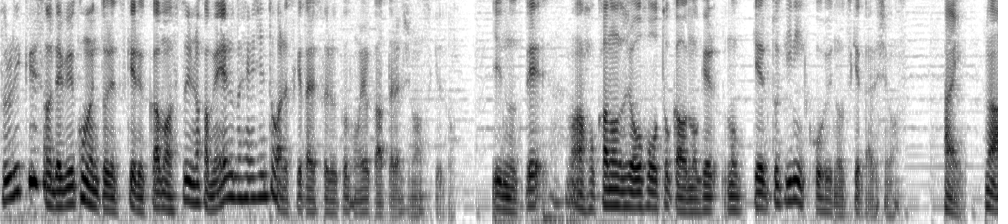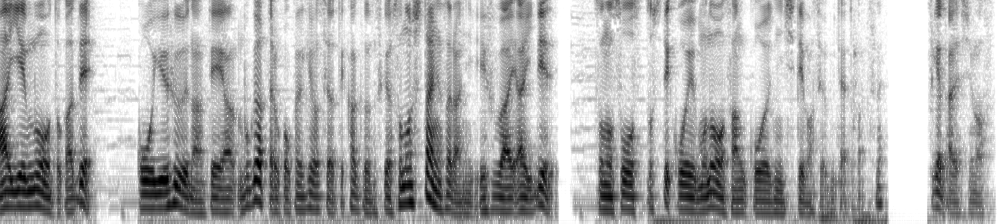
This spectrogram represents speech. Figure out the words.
プロリクエストのレビューコメントでつけるか、まあ、普通になんかメールの返信とかでつけたりすることもよくあったりしますけど。っていうので、まあ、他の情報とかを載っける載っけるときにこういうのをつけたりします。はい。まあ、IMO とかで、こういう風な提案、僕だったらこう書きますよって書くんですけど、その下にさらに FYI で、そのソースとしてこういうものを参考にしてますよみたいなとかですね。つけたりします。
